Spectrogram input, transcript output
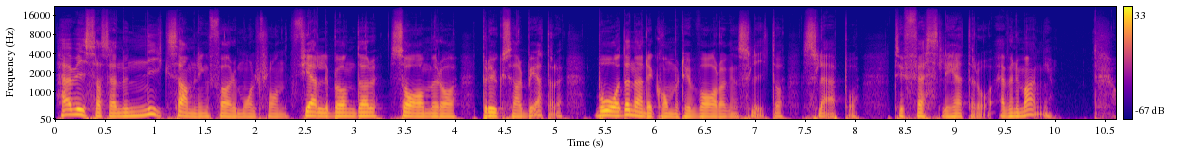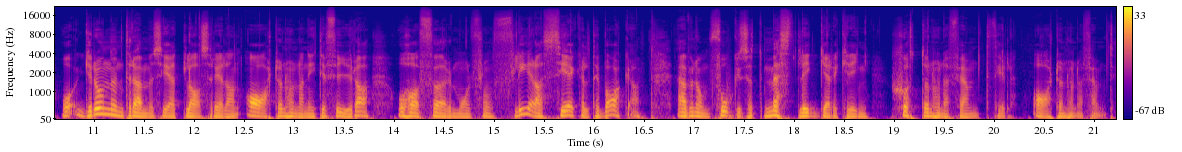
Här visas en unik samling föremål från fjällbönder, samer och bruksarbetare, både när det kommer till vardagens slit och släp och till festligheter och evenemang. Och grunden till det här museet lades redan 1894 och har föremål från flera sekel tillbaka, även om fokuset mest ligger kring 1750 till 1850.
